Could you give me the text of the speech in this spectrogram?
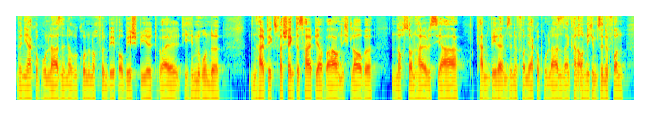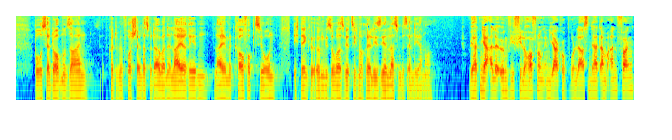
wenn Jakob Brunlasen in der Rückrunde noch für den BVB spielt, weil die Hinrunde ein halbwegs verschenktes Halbjahr war und ich glaube, noch so ein halbes Jahr kann weder im Sinne von Jakob Brun-Larsen sein, kann auch nicht im Sinne von Borussia Dortmund sein. Ich könnte mir vorstellen, dass wir da über eine Laie reden, Laie mit Kaufoption. Ich denke, irgendwie sowas wird sich noch realisieren lassen bis Ende Januar wir hatten ja alle irgendwie viele Hoffnung in Jakob Brun Larsen. Der hat am Anfang,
